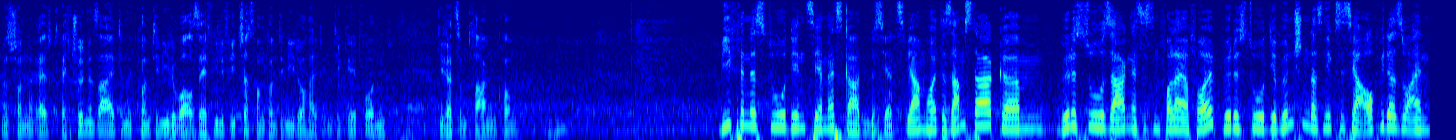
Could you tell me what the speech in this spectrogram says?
Das ist schon eine recht, recht schöne Seite mit Contenido, wo auch sehr viele Features von Contenido halt integriert wurden, die da zum Tragen kommen. Wie findest du den CMS-Garten bis jetzt? Wir haben heute Samstag. Ähm, würdest du sagen, es ist ein voller Erfolg? Würdest du dir wünschen, dass nächstes Jahr auch wieder so ein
